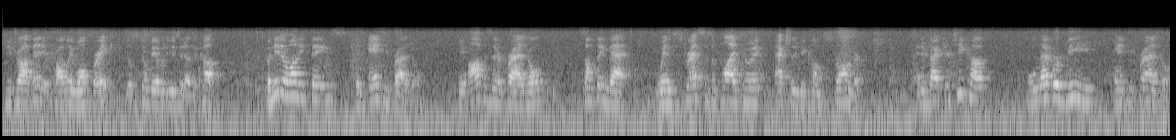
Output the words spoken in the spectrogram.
If you drop it, it probably won't break. You'll still be able to use it as a cup. But neither one of these things is anti-fragile. The opposite of fragile, something that when stress is applied to it actually becomes stronger. And in fact, your teacup will never be anti-fragile.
